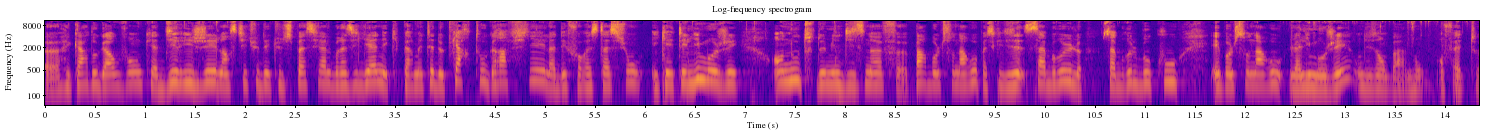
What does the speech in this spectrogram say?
Ricardo Galvão qui a dirigé l'Institut d'études spatiales brésiliennes et qui permettait de cartographier la déforestation et qui a été limogé en août 2019 par Bolsonaro parce qu'il disait ça brûle, ça brûle beaucoup et Bolsonaro l'a limogé en disant bah non, en fait,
